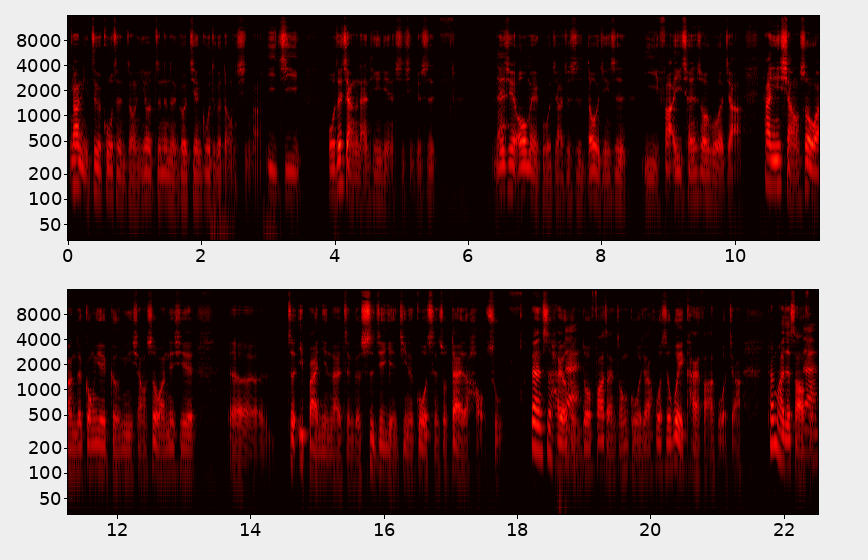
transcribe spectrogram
那你这个过程中，你又真的能够兼顾这个东西吗？以及我再讲个难听一点的事情，就是那些欧美国家就是都已经是已发已成熟国家，他已经享受完的工业革命，享受完那些呃这一百年来整个世界演进的过程所带来的好处，但是还有很多发展中国家或是未开发国家，他们还在 suffer，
